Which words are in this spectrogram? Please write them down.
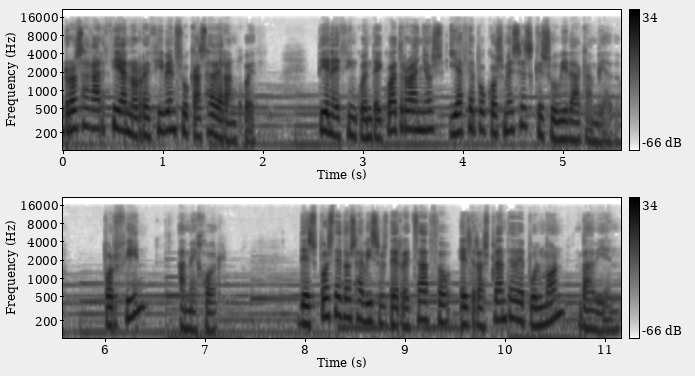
Rosa García nos recibe en su casa de Aranjuez. Tiene 54 años y hace pocos meses que su vida ha cambiado. Por fin, a mejor. Después de dos avisos de rechazo, el trasplante de pulmón va bien.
